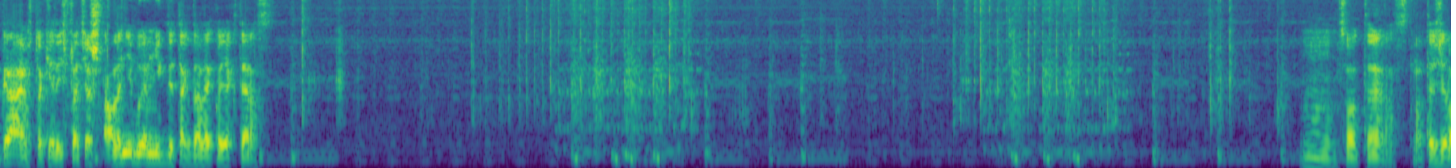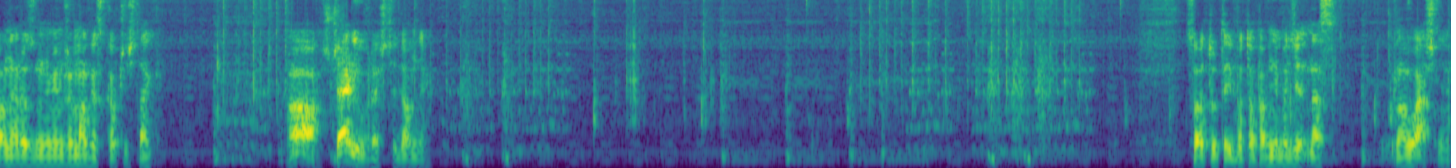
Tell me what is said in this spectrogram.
grałem w to kiedyś przecież, ale nie byłem nigdy tak daleko jak teraz. Mm, co teraz? Na te zielone rozumiem, że mogę skoczyć, tak? O, szczelił wreszcie do mnie. Co tutaj? Bo to pewnie będzie nas. No właśnie.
